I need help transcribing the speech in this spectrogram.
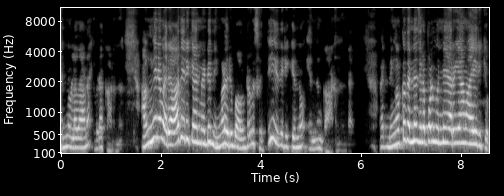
എന്നുള്ളതാണ് ഇവിടെ കാണുന്നത്. അങ്ങനെ വരാതിരിക്കാൻ വേണ്ടി നിങ്ങൾ ഒരു ബൗണ്ടറി സെറ്റ് ചെയ്തിരിക്കുന്നു എന്നും കാണുന്നുണ്ട് അത് നിങ്ങൾക്ക് തന്നെ ചിലപ്പോൾ മുന്നേ അറിയാമായിരിക്കും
